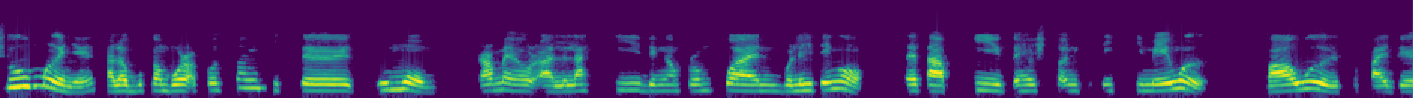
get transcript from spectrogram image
Cumanya kalau bukan borak kosong kita umum ramai orang lelaki dengan perempuan boleh tengok. Tetapi untuk hashtag ni kita istimewa bawa kepada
